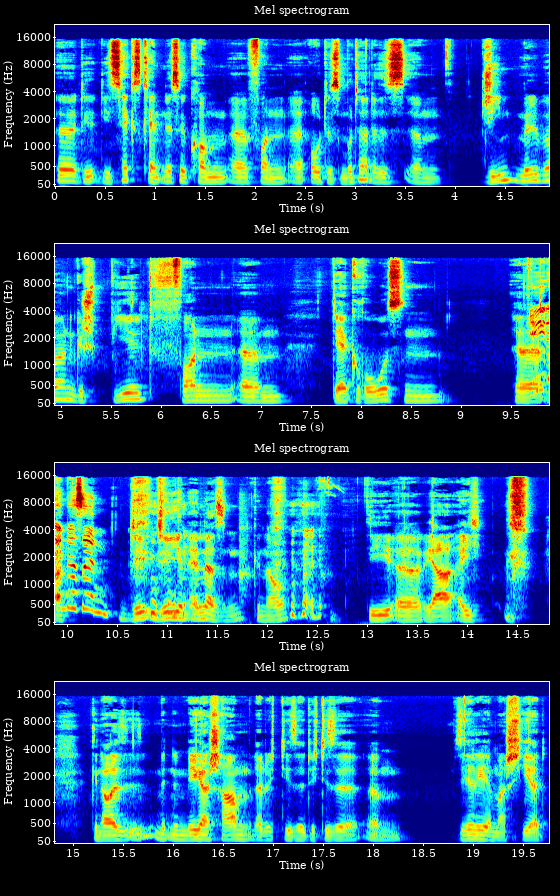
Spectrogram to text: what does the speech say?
äh, die, die Sexkenntnisse kommen äh, von äh, Otis Mutter. Das ist ähm, Jean Milburn, gespielt von ähm, der großen äh, Gillian Anderson. Gillian Anderson, genau. Die äh, ja eigentlich genau, mit einem mega Charme dadurch diese, durch diese ähm, Serie marschiert.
